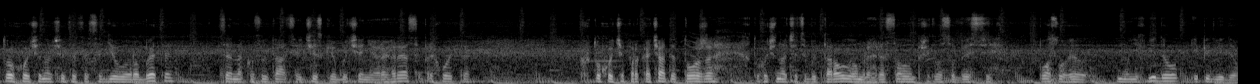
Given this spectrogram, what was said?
Хто хоче навчитися це все діло робити, це на консультації чистки обучення регреси приходьте. Хто хоче прокачати теж, хто хоче навчитися бути тарологом, регресологом, пишіть в особисті послуги моїх відео і під відео.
